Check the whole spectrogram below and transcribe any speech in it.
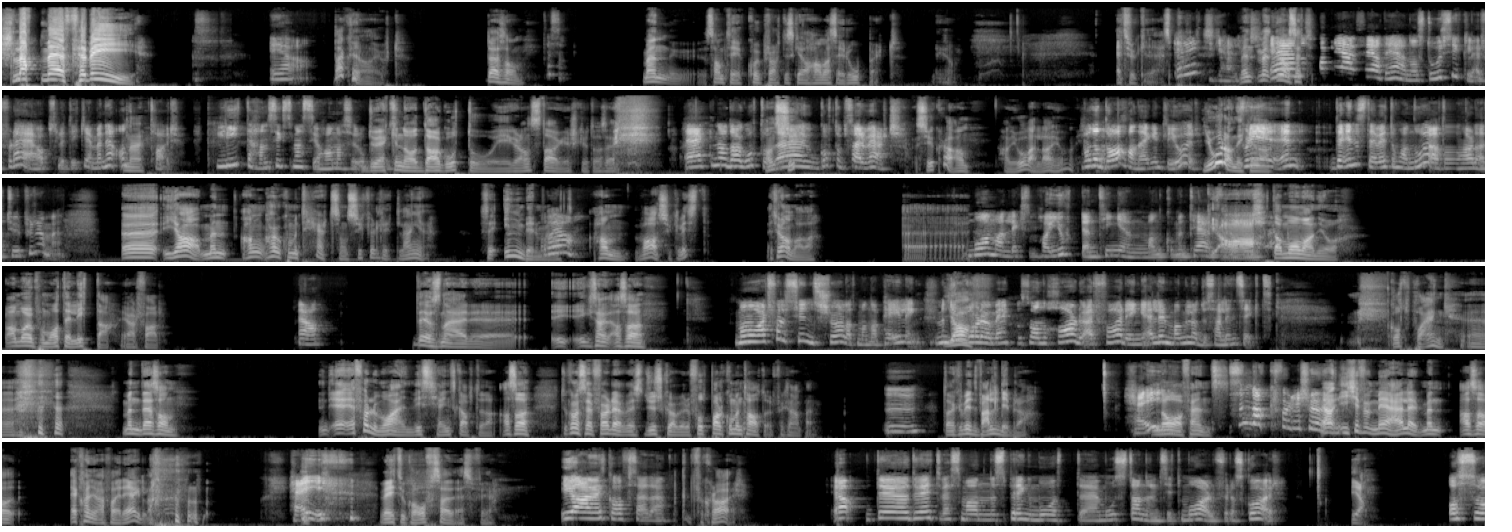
Slapp meg forbi! Ja. Det kunne han ha gjort. Det er sånn. Det. Men samtidig, hvor praktisk er det å ha med seg ropert? Liksom. Jeg tror ikke det er så Jeg vet ikke helt. Men, men uansett. Nå kan skal jeg si at jeg er noen storsykler, for det er jeg absolutt ikke. Men jeg Nei. antar. Lite hensiktsmessig å ha med seg Du er ikke noe Dag Otto i glansdager, skulle jeg si. Jeg er ikke noe Dag Otto. Det er godt observert. Sykla han? Han gjorde vel det, gjorde han Hva da ikke? da han egentlig gjorde? Gjorde han ikke Fordi det? en, det eneste jeg vet om han nå, er at han har det turprogrammet. Eh, ja, men han har jo kommentert sånn sykkelritt lenge, så jeg innbiller meg oh, ja. at han var syklist. Jeg tror han var det. Uh, Må man liksom ha gjort den tingen man kommenterer? ja, da må man jo Man må jo på en måte litt, da, i hvert fall. ja. Det er jo sånn her uh, Ikke sant, altså Man må i hvert fall synes sjøl at man har peiling. Men Ja. da går det jo mer på sånn Har du erfaring, eller mangler du selvinnsikt? Godt poeng. Eh, men det er sånn jeg, jeg føler du må ha en viss kjennskap til det. Altså, du kan se for deg hvis du skulle ha vært fotballkommentator, for eksempel. Mm. Det hadde ikke blitt veldig bra. Hei! No offense. Snakk for deg sjøl! Ja, ikke for meg heller, men altså Jeg kan jo i hvert fall regler. Hei! Vet du hva offside er, Sofie? Ja, jeg vet hva offside er. Forklar. Ja, det, du vet hvis man springer mot eh, motstanderen sitt mål for å score, Ja. Og så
